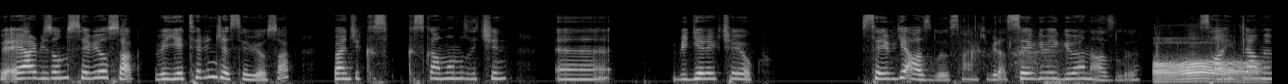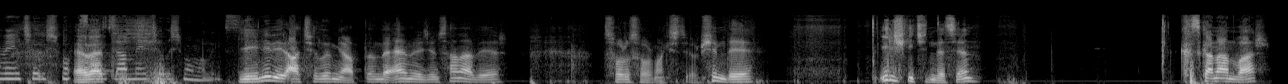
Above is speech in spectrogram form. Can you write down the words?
ve eğer biz onu seviyorsak ve yeterince seviyorsak bence kıs- kıskanmamız için e, bir gerekçe yok. Sevgi azlığı sanki biraz. Sevgi ve güven azlığı. Oo. Sahiplenmemeye çalışma, Evet. sahiplenmeye çalışmamalıyız. Yeni bir açılım yaptın ve Emre'cim sana bir soru sormak istiyorum. Şimdi ilişki içindesin. Kıskanan var.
